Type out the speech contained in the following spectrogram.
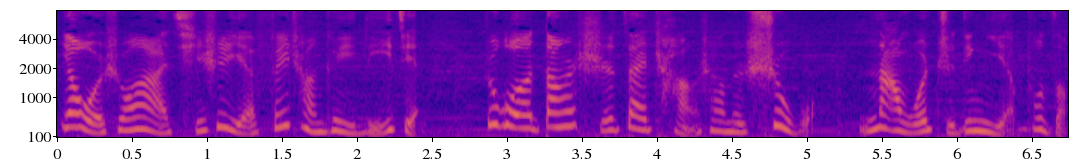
要我说啊，其实也非常可以理解。如果当时在场上的是我，那我指定也不走，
